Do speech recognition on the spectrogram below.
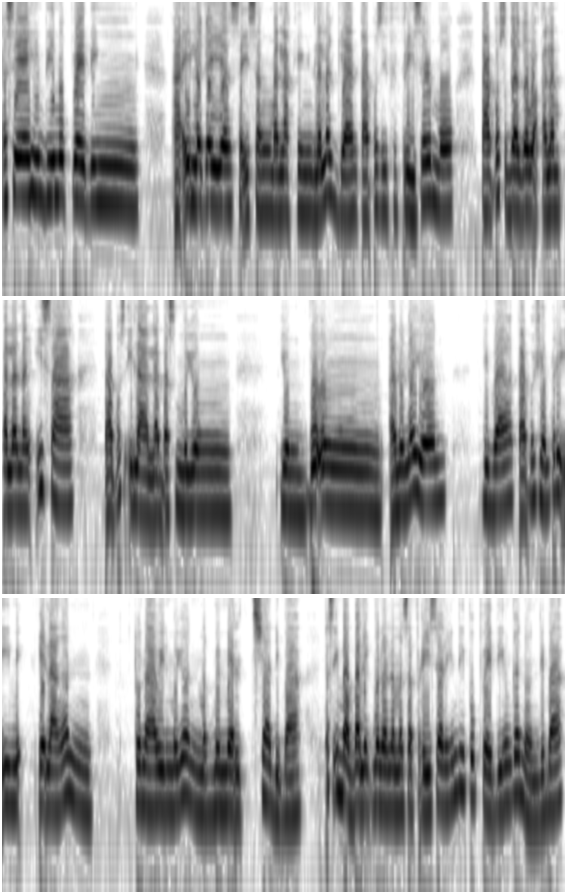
Kasi hindi mo pwedeng ah, ilagay yan sa isang malaking lalagyan, tapos i-freezer mo, tapos gagawa ka lang pala ng isa, tapos ilalabas mo yung yung buong ano na yon, 'di ba? Tapos syempre kailangan tunawin mo yon, magme-melt siya, 'di ba? Tapos ibabalik mo na naman sa freezer. Hindi po pwede yung ganun, 'di ba?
